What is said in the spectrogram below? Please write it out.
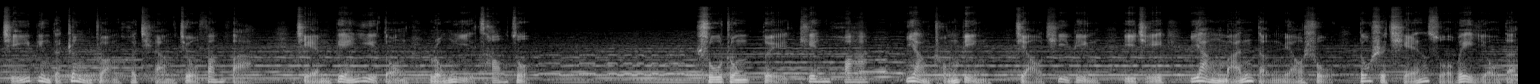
疾病的症状和抢救方法，简便易懂，容易操作。书中对天花、恙虫病、脚气病以及恙螨等描述都是前所未有的。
